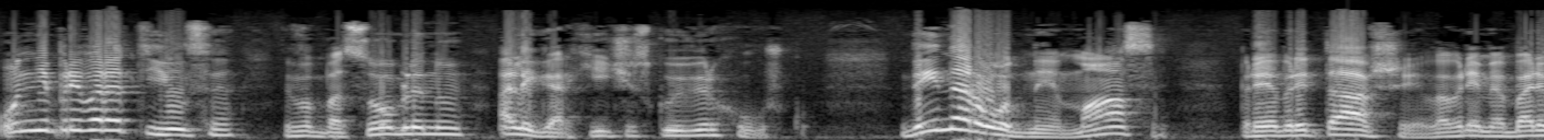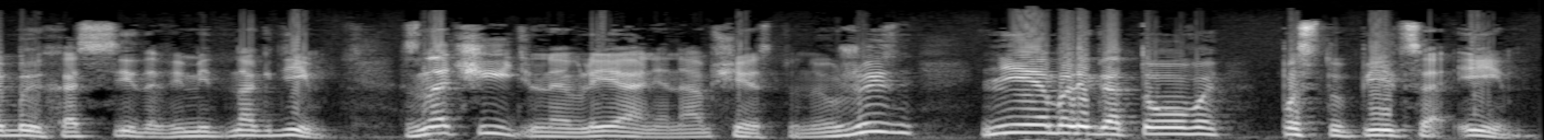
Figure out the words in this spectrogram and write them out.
он не превратился в обособленную олигархическую верхушку. Да и народные массы, приобретавшие во время борьбы хасидов и Митнагдим значительное влияние на общественную жизнь, не были готовы поступиться им.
